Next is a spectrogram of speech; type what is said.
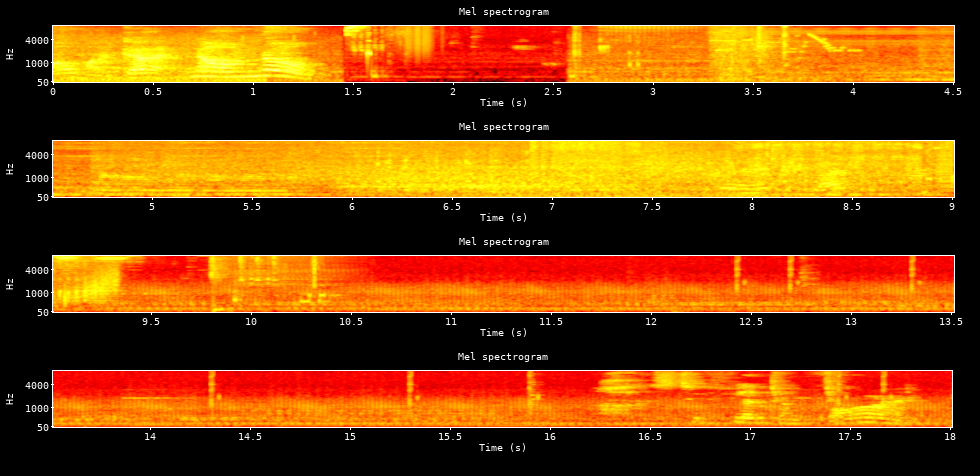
Oh my god, no, no! No, no,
